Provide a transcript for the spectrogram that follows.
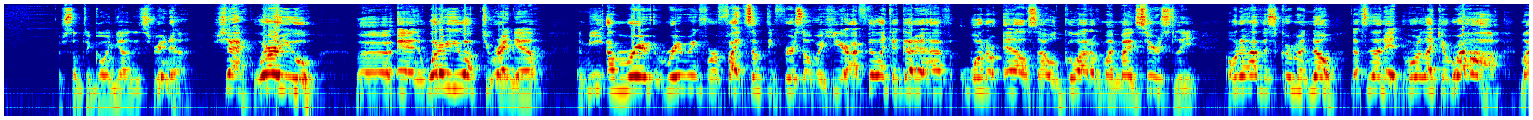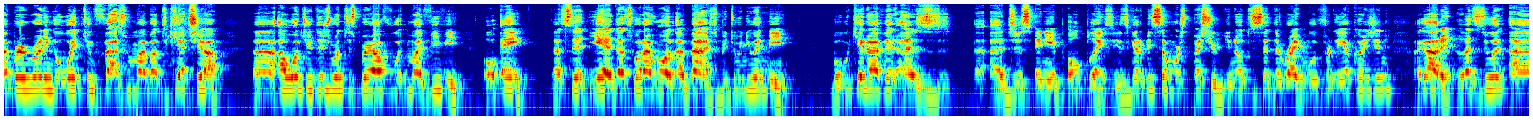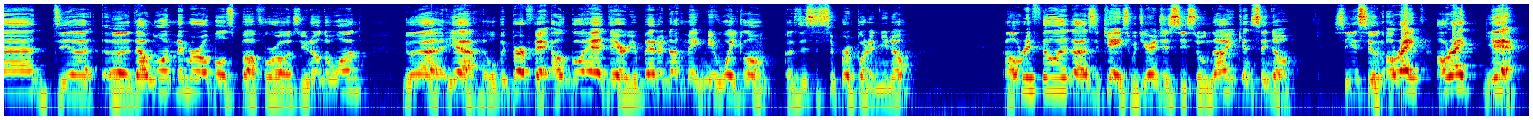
there's something going on. It's Rina. Shaq, where are you? Uh, and what are you up to right now? Me, I'm raving for a fight something fierce over here. I feel like I gotta have one or else I will go out of my mind, seriously. I want to have a screamer. No, that's not it. More like a rah! My brain running away too fast from I'm about to catch up. Uh, I want your Digimon to spare off with my Vivi. Oh, hey, that's it. Yeah, that's what I want. A match between you and me. But we can't have it as uh, just any old place. It's gonna be somewhere special, you know, to set the right mood for the occasion. I got it. Let's do it at the, uh, that one memorable spot for us. You know the one? Yeah, yeah, it will be perfect. I'll go ahead there. You better not make me wait long, because this is super important, you know? I'll refill it as the case with your agency, so now you can say no. See you soon. Alright? Alright? Yeah.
